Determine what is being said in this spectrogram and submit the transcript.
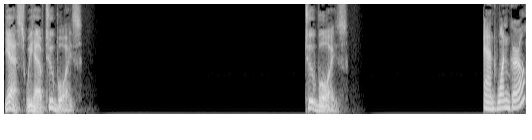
Yes, we have two boys. Two boys. And one girl?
